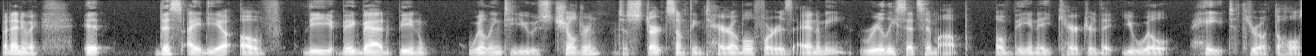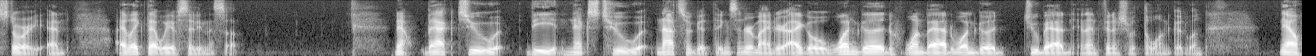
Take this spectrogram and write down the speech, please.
But anyway, it this idea of the big bad being willing to use children to start something terrible for his enemy really sets him up of being a character that you will hate throughout the whole story and I like that way of setting this up. Now, back to the next two not so good things. And reminder, I go one good, one bad, one good, two bad, and then finish with the one good one. Now,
